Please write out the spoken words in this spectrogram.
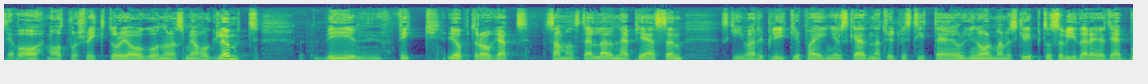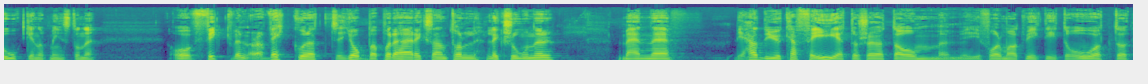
Det var Matvårds-Viktor och jag och några som jag har glömt. Vi fick i uppdrag att sammanställa den här pjäsen, skriva repliker på engelska, naturligtvis titta i originalmanuskript och så vidare, i boken åtminstone. Och fick väl några veckor att jobba på det här, x antal lektioner. Men eh, vi hade ju kaféet att sköta om mm, i form av att vi gick dit och åt och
